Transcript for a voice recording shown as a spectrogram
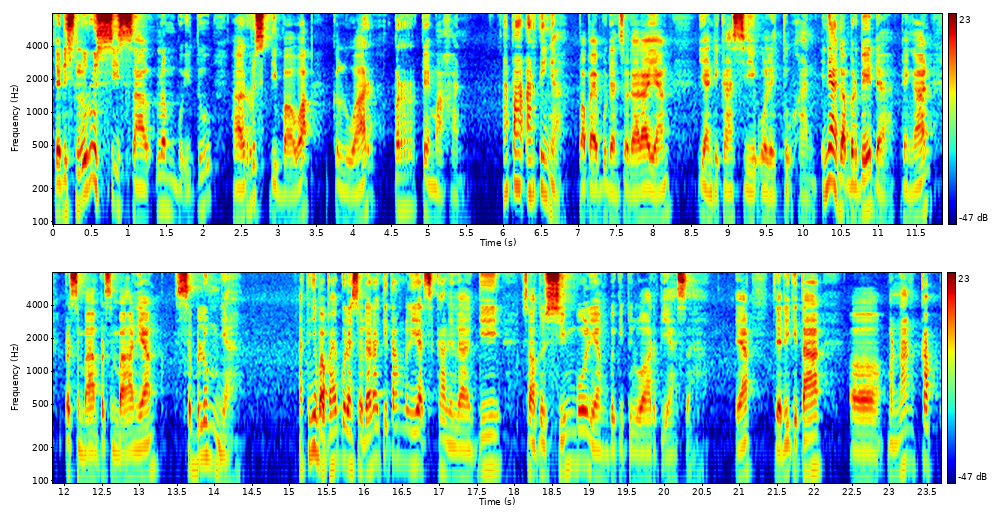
jadi seluruh sisa lembu itu harus dibawa keluar perkemahan. Apa artinya, Bapak Ibu dan Saudara yang yang dikasih oleh Tuhan? Ini agak berbeda dengan persembahan-persembahan yang sebelumnya. Artinya Bapak Ibu dan Saudara kita melihat sekali lagi suatu simbol yang begitu luar biasa. Ya, jadi kita uh, menangkap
